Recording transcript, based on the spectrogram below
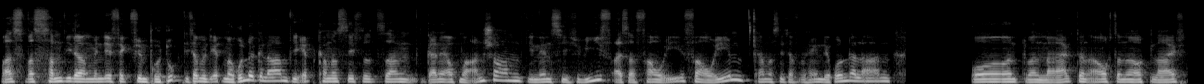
was, was haben die da im Endeffekt für ein Produkt? Ich habe mir die App mal runtergeladen. Die App kann man sich sozusagen gerne auch mal anschauen. Die nennt sich Vive, also VE, VE. Kann man sich auf dem Handy runterladen. Und man merkt dann auch dann auch gleich,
